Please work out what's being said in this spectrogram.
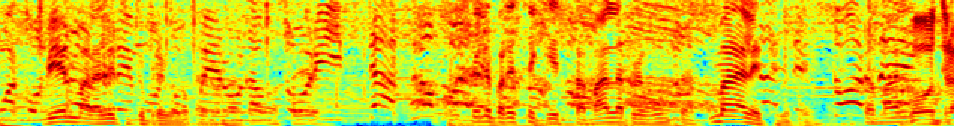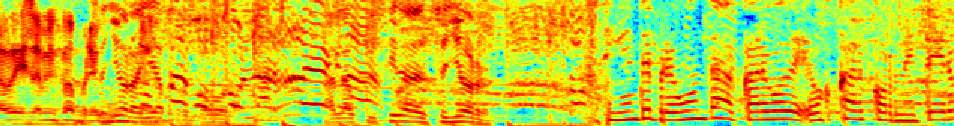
Bien mala leche tu pregunta. ¿A usted le parece que está mal la pregunta? Mala leche. Otra vez la misma pregunta. Señor, allá, por favor. A la oficina del señor. Siguiente pregunta a cargo de Oscar Cornetero.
